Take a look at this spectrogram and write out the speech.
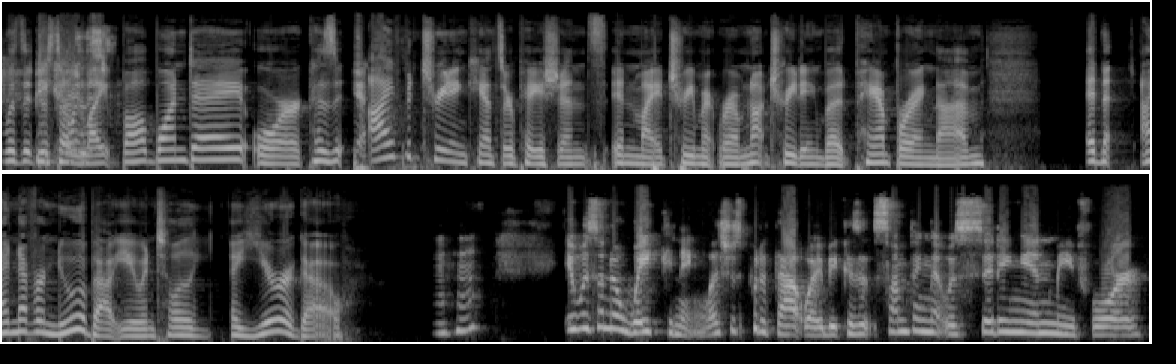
Was it just a light bulb one day? Or because yeah. I've been treating cancer patients in my treatment room, not treating, but pampering them. And I never knew about you until a year ago. Mm-hmm it was an awakening. Let's just put it that way because it's something that was sitting in me for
